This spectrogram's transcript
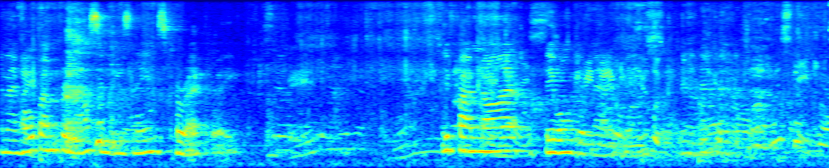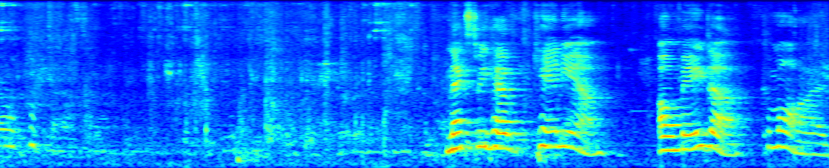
And I hope I'm pronouncing these names correctly. If I'm not, they won't get mad at me. Next we have Kenya Almeida. Come on.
